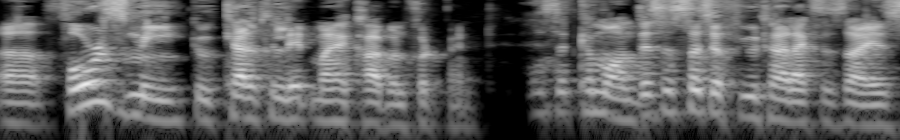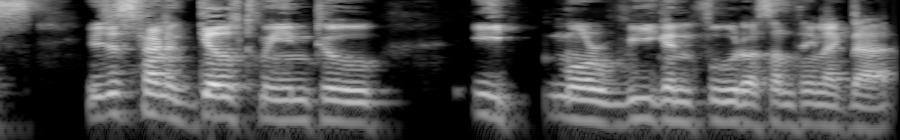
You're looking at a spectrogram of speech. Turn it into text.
uh, forced me to calculate my carbon footprint. I said, come on, this is such a futile exercise you're just trying to guilt me into eat more vegan food or something like that.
